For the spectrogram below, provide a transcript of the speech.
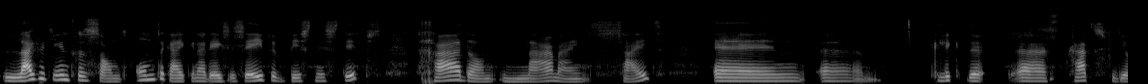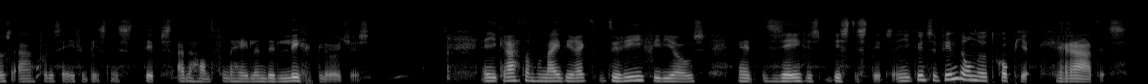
lijkt het je interessant om te kijken naar deze zeven business tips? Ga dan naar mijn site en uh, klik de uh, gratis video's aan voor de zeven business tips aan de hand van de helende lichtkleurtjes. En je krijgt dan van mij direct drie video's en zeven business tips. En je kunt ze vinden onder het kopje gratis.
